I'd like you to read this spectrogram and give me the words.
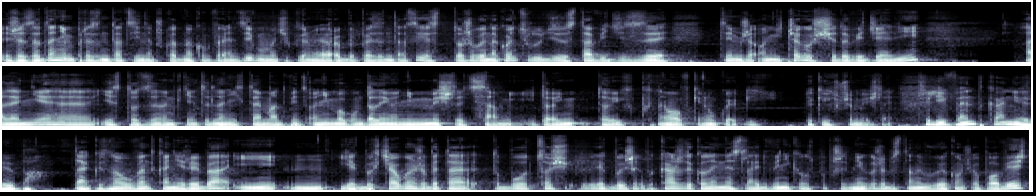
że zadaniem prezentacji na przykład na konferencji, w momencie, w którym ja robię prezentację, jest to, żeby na końcu ludzi zostawić z tym, że oni czegoś się dowiedzieli, ale nie jest to zamknięty dla nich temat, więc oni mogą dalej o nim myśleć sami i to, im, to ich pchnęło w kierunku jakich, jakichś przemyśleń. Czyli wędka, nie ryba. Tak, znowu wędka nie ryba i mm, jakby chciałbym, żeby ta, to było coś, jakby, żeby każdy kolejny slajd wynikał z poprzedniego, żeby stanowił jakąś opowieść,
